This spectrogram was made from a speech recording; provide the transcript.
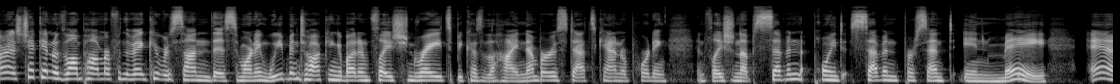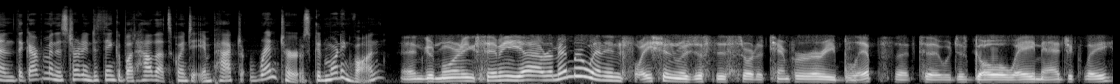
All right, let's check in with Vaughn Palmer from the Vancouver Sun this morning. We've been talking about inflation rates because of the high numbers. StatsCan reporting inflation up 7.7% in May. And the government is starting to think about how that's going to impact renters. Good morning, Vaughn. And good morning, Simi. Yeah, remember when inflation was just this sort of temporary blip that uh, would just go away magically?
